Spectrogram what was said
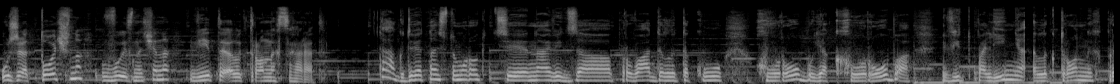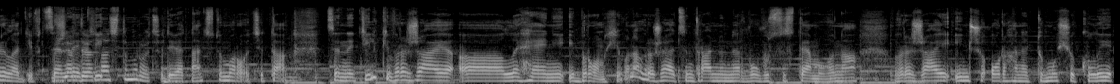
уже точно визначена від електронних сигарет? Так, у 19-му році навіть запровадили таку хворобу, як хвороба від паління електронних приладів. Це Вже в не ті- 19-му році? У 19-му році, так. Це не тільки вражає е, легені і бронхи, вона вражає центральну нервову систему, вона вражає інші органи, тому що коли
